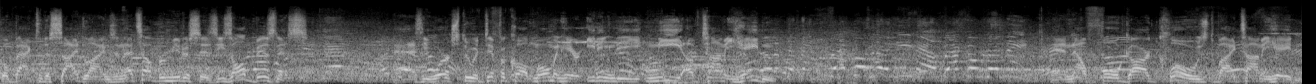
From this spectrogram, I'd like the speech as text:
go back to the sidelines. And that's how Bermudez is. He's all business. As he works through a difficult moment here, eating the knee of Tommy Hayden. And now full guard closed by Tommy Hayden.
